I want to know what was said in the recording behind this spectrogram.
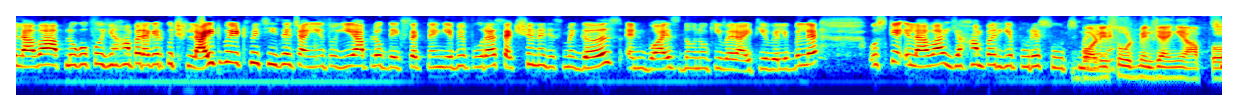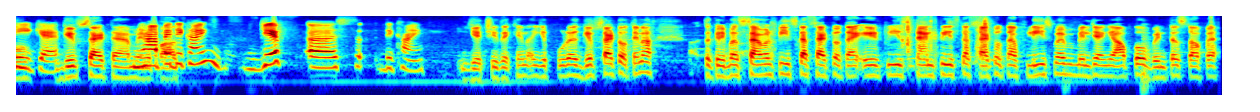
अलावा आप लोगों को यहाँ पर अगर कुछ लाइट वेट में चीज़ें चाहिए तो ये आप लोग देख सकते हैं। ये भी पूरा सेक्शन है जिसमें गर्ल्स एंड बॉयज़ दोनों की वैरायटी अवेलेबल है। उसके अलावा यहाँ पर ये पूरे सूट्स बॉडी सूट मिल जाएँगे आपको। ठीक है। गिफ्ट सेट है मेरे यहाँ पे दिखाए दिखाएँ गिफ्ट दिखाए। ये चीज़ देखें ना ये पूरा गिफ्ट सेट होते हैं ना तकरीबन सेवन पीस का सेट होता है एट पीस टेन पीस का सेट होता है फ्लीस में भी मिल जाएँगे आपको विंटर स्टफ़ है।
